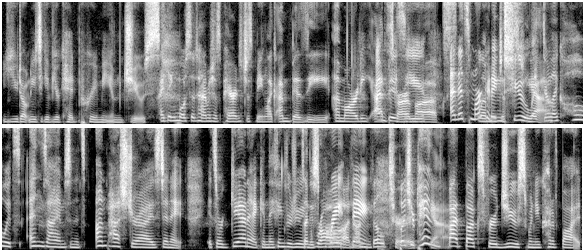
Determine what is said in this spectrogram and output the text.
You don't need to give your kid premium juice. I think most of the time it's just parents just being like, "I'm busy. I'm already at I'm busy. Starbucks." And it's marketing just- too. Like yeah. they're like, oh, it's enzymes and it's unpasteurized and it it's organic and they think they're doing like this great thing. unfiltered. But you're paying Yeah. five bucks for a juice when you could have bought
